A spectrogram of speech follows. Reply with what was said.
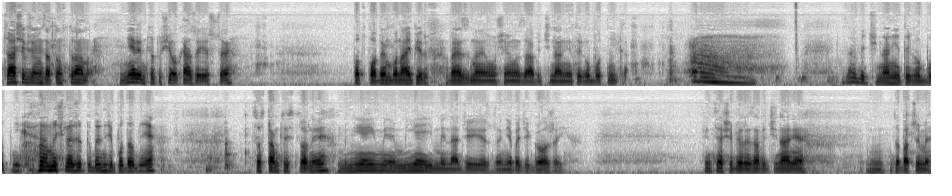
Trzeba się wziąć za tą stronę. Nie wiem co tu się okaże jeszcze pod spodem, bo najpierw wezmę się za wycinanie tego błotnika. Za wycinanie tego błotnika. Myślę, że tu będzie podobnie. Co z tamtej strony? Miejmy, miejmy nadzieję, że nie będzie gorzej. Więc ja się biorę za wycinanie. Mm, Zobaczymy,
